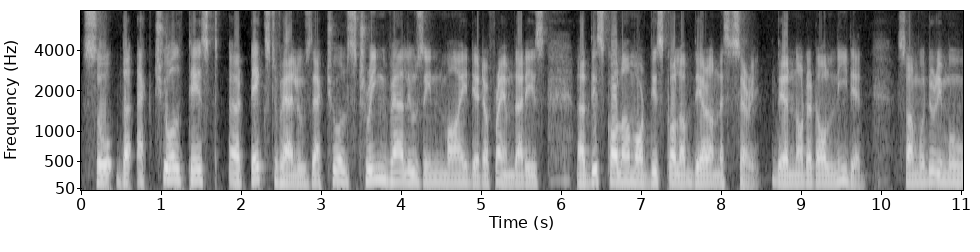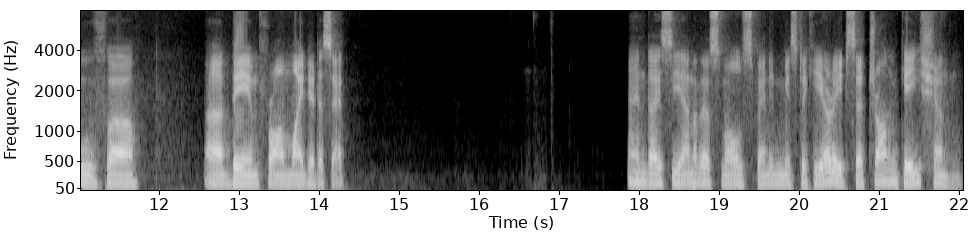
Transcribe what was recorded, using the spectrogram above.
So the actual test uh, text values the actual string values in my data frame that is uh, this column or this column they are unnecessary. They are not at all needed. So i'm going to remove uh, uh them from my data set. And i see another small spelling mistake here. It's a truncation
